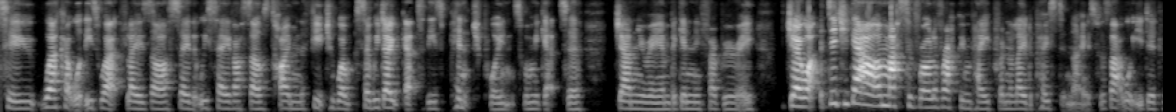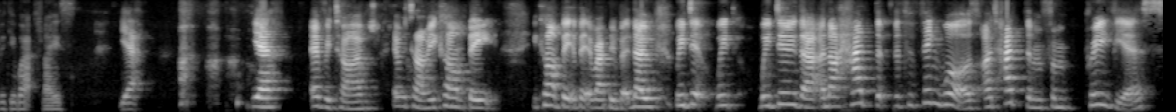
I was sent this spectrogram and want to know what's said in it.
to work out what these workflows are so that we save ourselves time in the future so we don't get to these pinch points when we get to January and beginning of February. Jo, did you get out a massive roll of wrapping paper and a load of post-it notes? Was that what you did with your workflows? Yeah. yeah, every time. Every time. You can't beat you can't beat a bit of wrapping. But no, we did we we do that. And I had the, the thing was I'd had them from previous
